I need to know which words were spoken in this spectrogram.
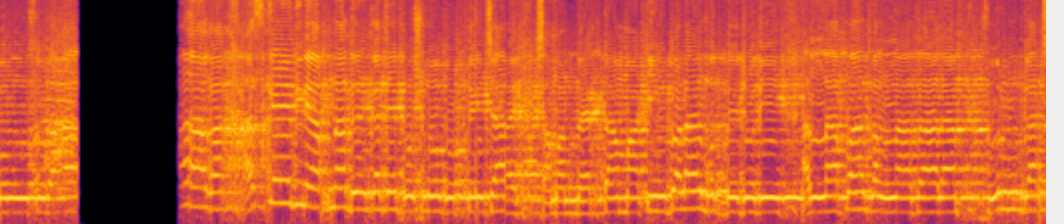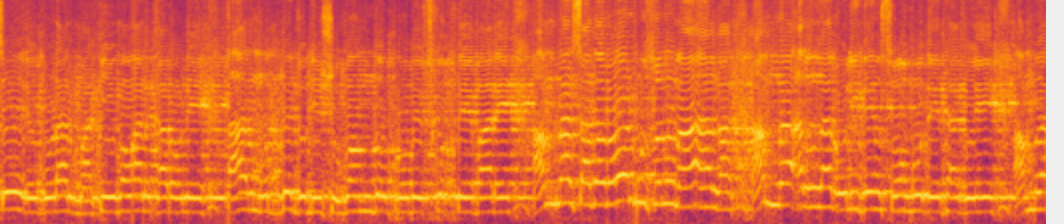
বলুন আজকে দিনে আপনাদের কাছে প্রশ্ন করতে চাই, সামান্য একটা মাটির তলার মধ্যে যদি আল্লাহ আল্লাহ তাআলা ফুল গাছের গোড়ার মাটি হওয়ার কারণে তার মধ্যে সুগন্ধ প্রবেশ করতে পারে। আমরা সাধারণ মুসলমান, আমরা আল্লাহর অলিদের সহবতে থাকলে, আমরা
